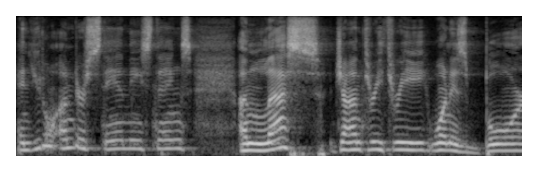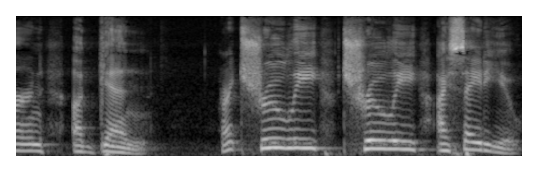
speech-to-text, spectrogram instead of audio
and you don't understand these things? Unless, John 3 3, one is born again. All right, truly, truly, I say to you,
